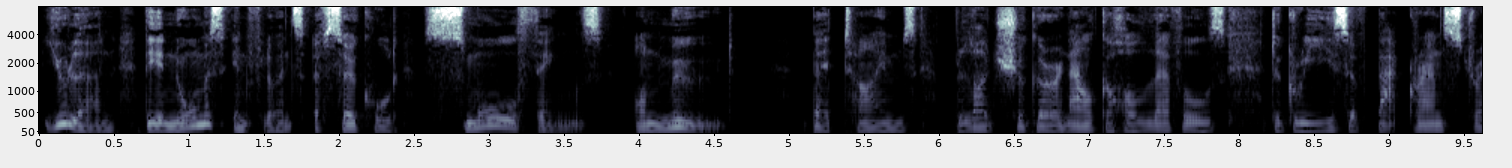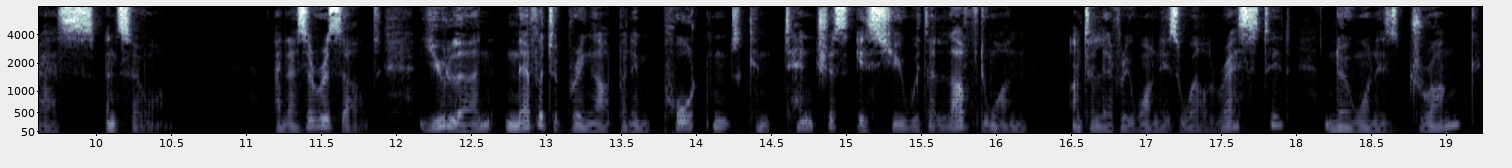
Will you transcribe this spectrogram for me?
You learn the enormous influence of so-called small things on mood, bedtimes, blood sugar and alcohol levels, degrees of background stress, and so on. And as a result, you learn never to bring up an important, contentious issue with a loved one until everyone is well rested, no one is drunk,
